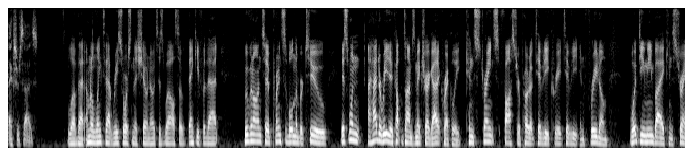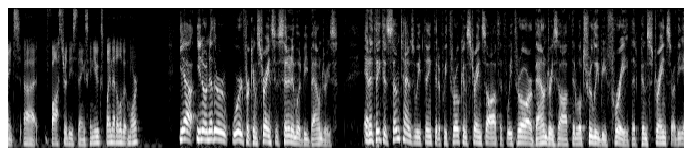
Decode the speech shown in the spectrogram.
exercise. Love that. I'm going to link to that resource in the show notes as well. So thank you for that. Moving on to principle number two. This one, I had to read it a couple times to make sure I got it correctly. Constraints foster productivity, creativity, and freedom. What do you mean by constraints uh, foster these things? Can you explain that a little bit more? Yeah, you know, another word for constraints, a synonym would be boundaries. And I think that sometimes we think that if we throw constraints off, if we throw our boundaries off, then we'll truly be free, that constraints are the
